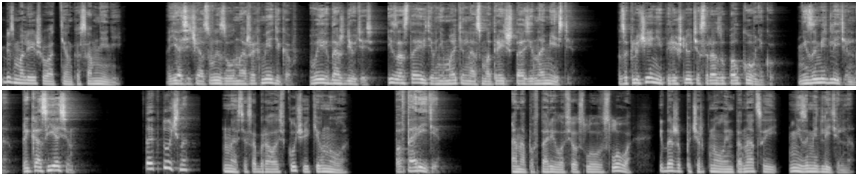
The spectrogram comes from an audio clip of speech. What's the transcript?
без малейшего оттенка сомнений. Я сейчас вызову наших медиков, вы их дождетесь и заставите внимательно осмотреть штази на месте. Заключение перешлете сразу полковнику. Незамедлительно. Приказ ясен? Так точно. Настя собралась в кучу и кивнула. Повторите. Она повторила все слово в слово и даже подчеркнула интонацией «незамедлительно».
